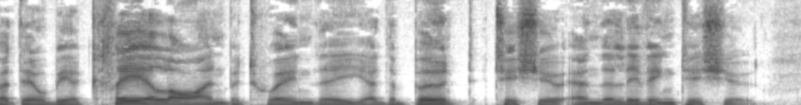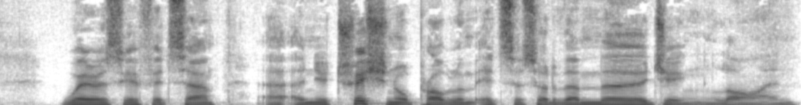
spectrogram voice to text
but there will be a clear line between the uh, the burnt tissue and the living tissue. Whereas if it's a, a nutritional problem, it's a sort of a merging line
